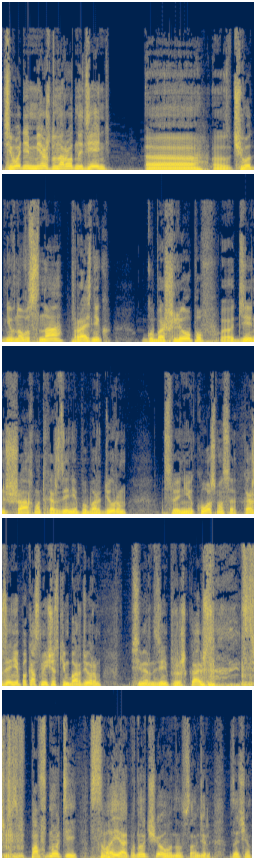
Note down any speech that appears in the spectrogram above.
Сегодня Международный день чего дневного сна, праздник губошлепов, э, день шахмат, хождение по бордюрам, освоение космоса, хождение по космическим бордюрам, Всемирный день прыжка. Пафнутий, свояк. Ну, вы, ну, в самом деле, зачем?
